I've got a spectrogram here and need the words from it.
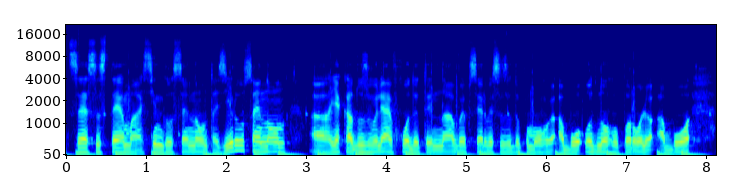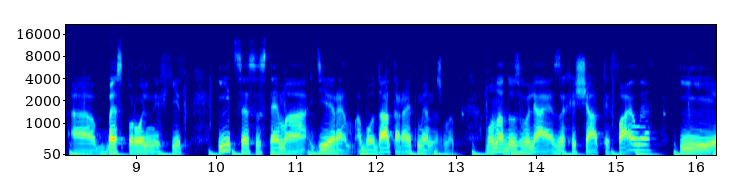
Це система Single Sign-On та Zero Sign-On, яка дозволяє входити на веб-сервіси за допомогою або одного паролю, або безпарольний вхід. І це система DRM або Data Right Management. Вона дозволяє захищати файли і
